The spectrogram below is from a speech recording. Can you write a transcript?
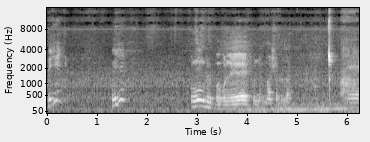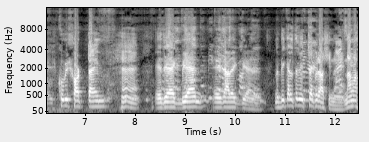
বুঝে বুঝে বলে শুনে মাসাল্লাহ খুবই শর্ট টাইম হ্যাঁ এই যে এক বিয়ান এই যে আরেক বিয়ান। না বিকালে তুমি ইচ্ছা করে আসি নাই। নামাজ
